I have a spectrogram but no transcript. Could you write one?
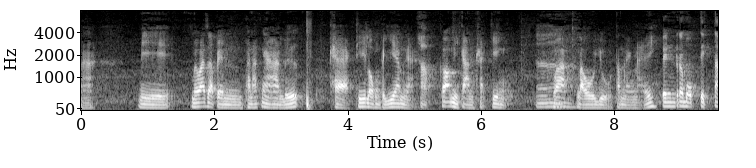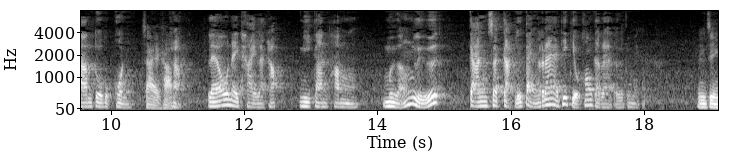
นะฮะมีไม่ว่าจะเป็นพนักงานหรือแขกที่ลงไปเยี่ยมเนี่ยครับก็มีการ tracking อ่ ว่าเราอยู่ตำแหน่งไหน เป็นระบบติดตามตัวบุคคลใช่ครับ ครับ แล้วในไทยล่ะครับ มีการทำเหมืองหรือการสกัดหรือแต่งแร่ที่เกี่ยวข้องกับแร่เอิร์ธด้วยไหมครับ จริง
